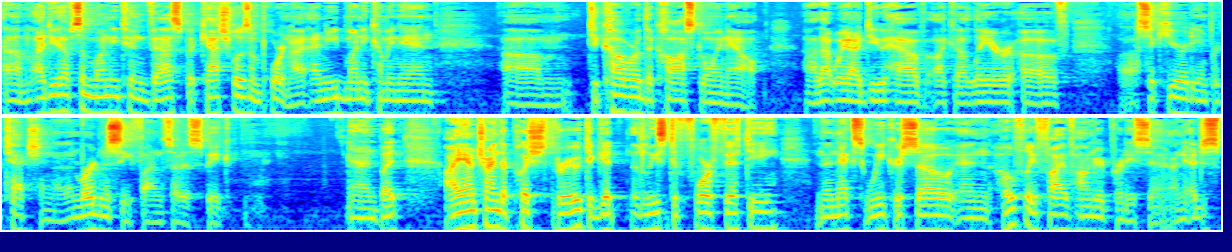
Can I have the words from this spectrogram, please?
Um, I do have some money to invest, but cash flow is important. I, I need money coming in um, to cover the cost going out. Uh, that way, I do have like a layer of uh, security and protection, an emergency fund, so to speak. And but I am trying to push through to get at least to 450 in the next week or so, and hopefully 500 pretty soon. I, just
